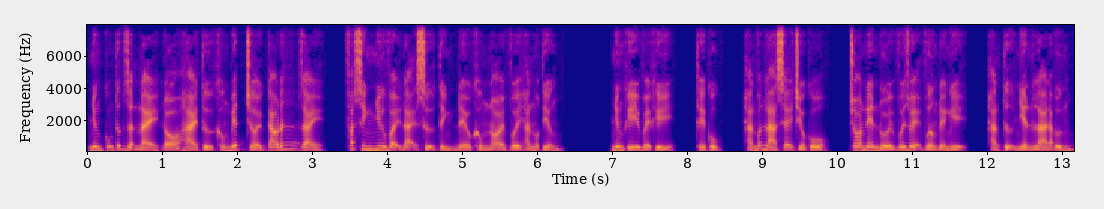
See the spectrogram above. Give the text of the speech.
nhưng cũng tức giận này đó hài tử không biết trời cao đất dày, phát sinh như vậy đại sự tình đều không nói với hắn một tiếng. Nhưng khí về khí, thế cục, hắn vẫn là sẽ chiếu cố, cho nên đối với Duệ Vương đề nghị, hắn tự nhiên là đáp ứng.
